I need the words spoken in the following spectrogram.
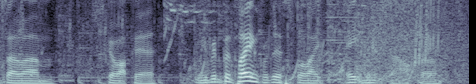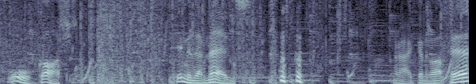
So, um, just go up here. We've been playing for this for like eight minutes now, so... Oh, gosh. Give me them eggs. Alright, gonna go up here.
